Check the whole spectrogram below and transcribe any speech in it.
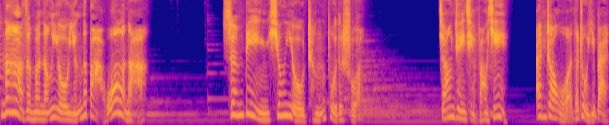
那怎么能有赢的把握呢？”孙膑胸有成竹地说：“将军，请放心，按照我的主意办，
